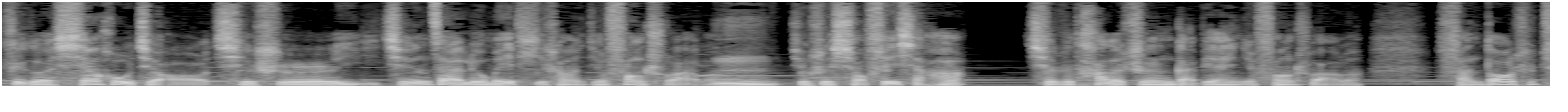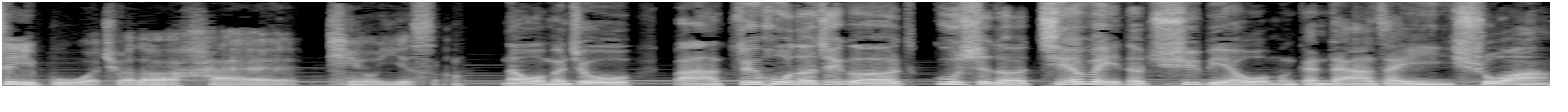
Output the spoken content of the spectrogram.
这个先后脚其实已经在流媒体上已经放出来了，嗯，就是小飞侠，其实他的真人改编已经放出来了，反倒是这一部我觉得还挺有意思。那我们就把最后的这个故事的结尾的区别，我们跟大家再一说啊。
